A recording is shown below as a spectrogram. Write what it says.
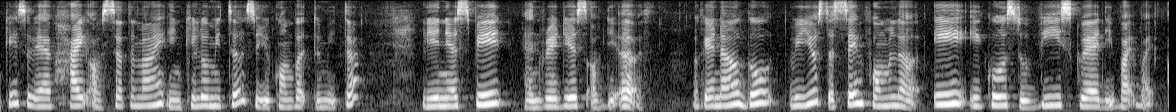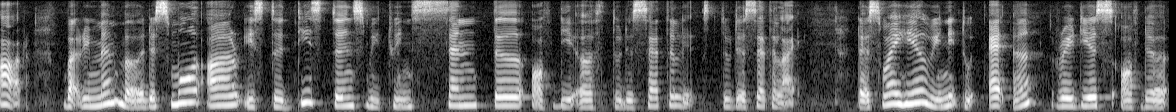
Okay, so we have height of satellite in kilometers, so you convert to meter. Linear speed and radius of the Earth. Okay, now go, we use the same formula, A equals to V squared divided by R. But remember, the small r is the distance between center of the Earth to the satellite. To the satellite. That's why here we need to add a radius of the,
